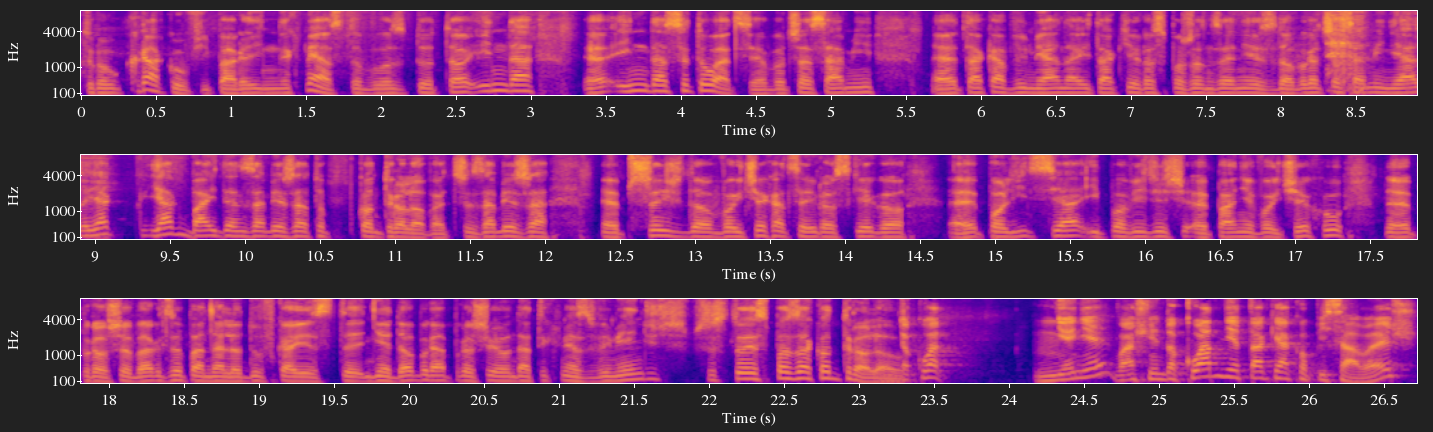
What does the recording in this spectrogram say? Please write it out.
truł Kraków i parę innych miast. To było to, inna, e, inna sytuacja, bo czasami e, taka wymiana i takie rozporządzenie jest dobre, czasami nie, ale jak, jak Biden zamierza to kontrolować? Czy zamierza przyjść do Wojciecha Cejrowskiego policja i powiedzieć, panie Wojciechu, proszę bardzo, pana lodówka jest niedobra, proszę ją natychmiast wymienić? Przecież to jest poza kontrolą. Dokładnie. Nie, nie, właśnie dokładnie tak jak opisałeś,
